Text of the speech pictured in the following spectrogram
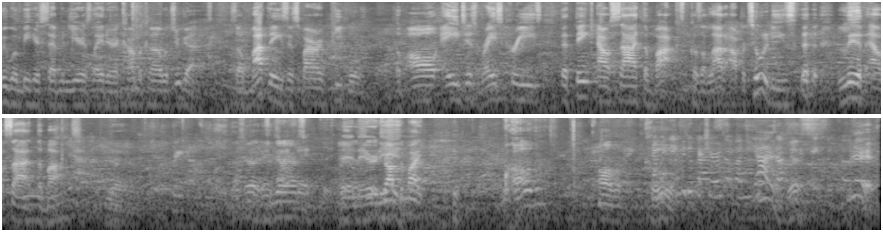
we wouldn't be here seven years later at Comic Con with you guys. So my thing is inspiring people of all ages, race, creeds to think outside the box because a lot of opportunities live outside the box. Great. That's good. That's a good answer. And there it is. Drop the mic. All of them? All of them. Cool. Can we, can we do pictures? Yeah, definitely Yes. take. Yeah.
